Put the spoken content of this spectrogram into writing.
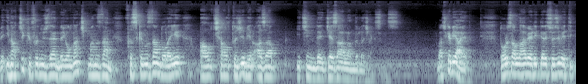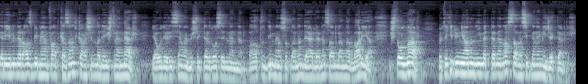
ve inatçı küfrünüzden ve yoldan çıkmanızdan, fıskınızdan dolayı alçaltıcı bir azap içinde cezalandırılacaksınız. Başka bir ayet. Doğrusu Allah'a verdikleri sözü ve ettikleri yeminleri az bir menfaat kazanç karşılığında değiştirenler, Yahudi, Hristiyan ve müşrikleri dost edinenler, batıl din mensuplarının değerlerine sarılanlar var ya, işte onlar öteki dünyanın nimetlerinden asla nasiplenemeyeceklerdir.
